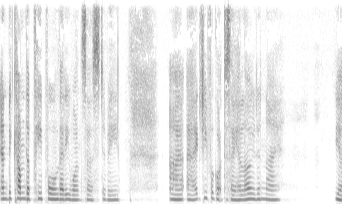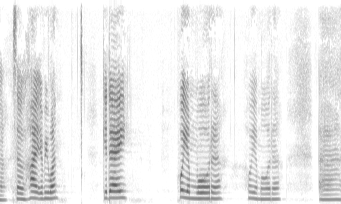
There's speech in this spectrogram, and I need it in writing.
and become the people that He wants us to be. I actually forgot to say hello, didn't I? Yeah. So, hi everyone. G'day. Hoya mora. Mora. Uh,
